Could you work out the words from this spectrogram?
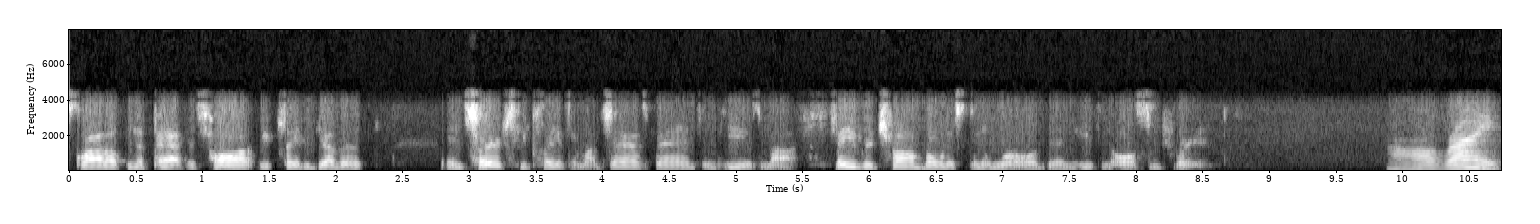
Squad Up in the Path is Hard. We play together in church. He plays in my jazz bands, and he is my favorite trombonist in the world, and he's an awesome friend. All right.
